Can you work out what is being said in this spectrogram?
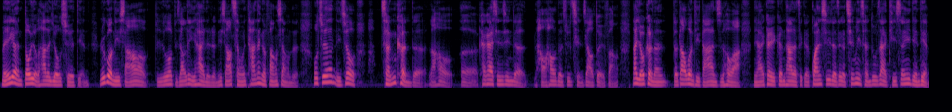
每一个人都有他的优缺点。如果你想要，比如说比较厉害的人，你想要成为他那个方向的，我觉得你就。诚恳的，然后呃，开开心心的，好好的去请教对方。那有可能得到问题答案之后啊，你还可以跟他的这个关系的这个亲密程度再提升一点点。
